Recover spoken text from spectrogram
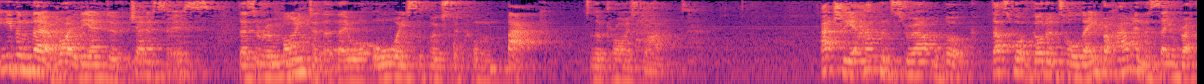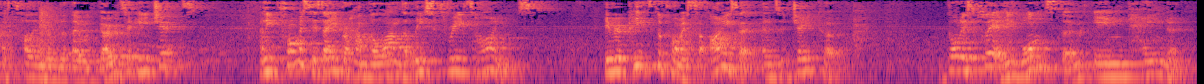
Even there, right at the end of Genesis, there's a reminder that they were always supposed to come back to the promised land. Actually, it happens throughout the book. That's what God had told Abraham in the same breath as telling them that they would go to Egypt. And he promises Abraham the land at least three times. He repeats the promise to Isaac and to Jacob. God is clear, He wants them in Canaan.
